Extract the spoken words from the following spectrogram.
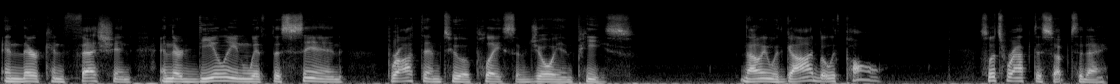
and their confession and their dealing with the sin brought them to a place of joy and peace. Not only with God, but with Paul. So let's wrap this up today.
